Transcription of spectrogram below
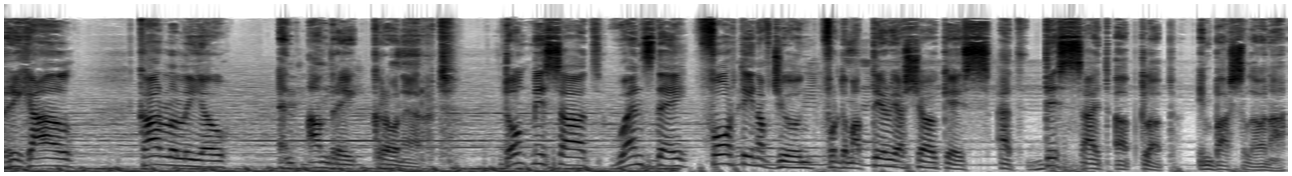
Regal, Carlo Lio and Andre Kronert. Don't miss out Wednesday, 14th of June for the Materia Showcase at this side Up Club in Barcelona.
